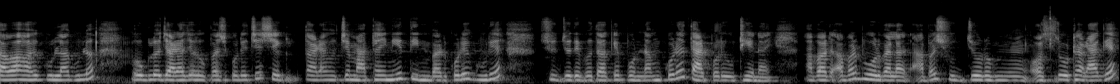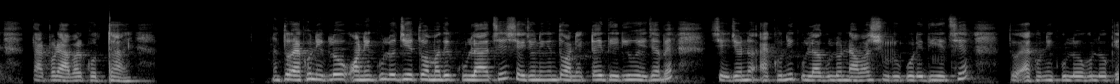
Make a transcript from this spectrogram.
দেওয়া হয় কুলাগুলো, ওগুলো যারা যারা উপাস করেছে, সে তারা হচ্ছে মাথায় নিয়ে তিনবার করে ঘুরে সূর্য দেবতাকে প্রণাম করে তারপরে উঠিয়ে নেয়। আবার আবার ভোরবেলা, আবার সূর্যর অস্ত্র ওঠার আগে তারপরে আবার করতে হয়। তো এখন এগুলো অনেকগুলো যেহেতু আমাদের কুলা আছে, সেই জন্য কিন্তু অনেকটাই দেরি হয়ে যাবে। সেই জন্য এখনই কুলাগুলো নেওয়া শুরু করে দিয়েছে। তো এখনই কুলোগুলোকে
